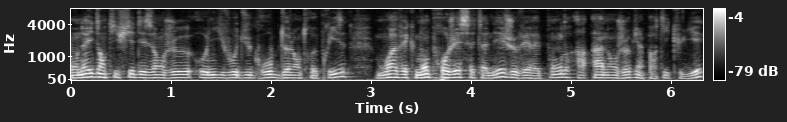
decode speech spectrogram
on a identifié des enjeux au niveau du groupe de l'entreprise. Moi, avec mon projet cette année, je vais répondre à un enjeu bien particulier.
